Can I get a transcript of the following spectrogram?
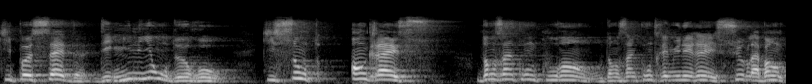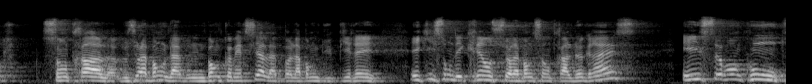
qui possède des millions d'euros qui sont en Grèce dans un compte courant ou dans un compte rémunéré sur la banque centrale, la banque, une banque commerciale, la, banque du Pirée, et qui sont des créances sur la Banque centrale de Grèce, et il se rend compte,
